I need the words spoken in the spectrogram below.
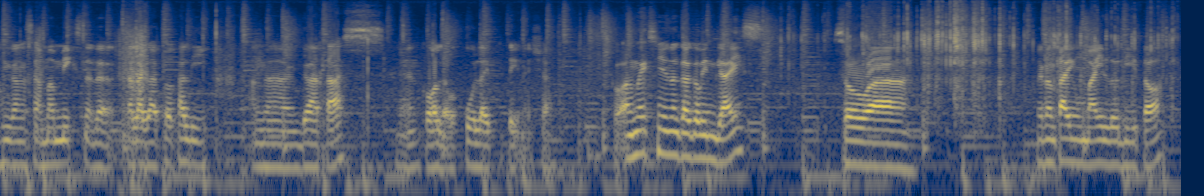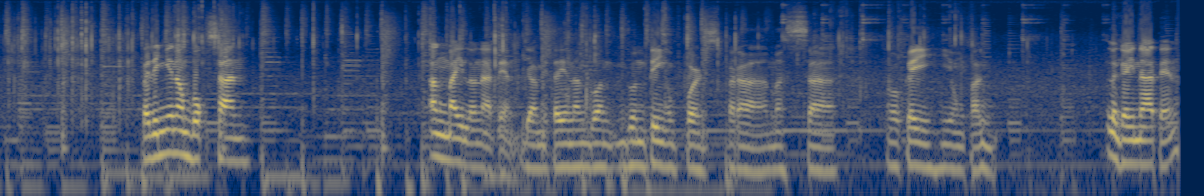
hanggang sa ma-mix na ta- talaga totally ang ah, gatas. Ayan, kulay, kulay puti na siya. So, ang next nyo na gagawin guys, so, ah, meron tayong Milo dito. Pwede nyo nang buksan ang Milo natin. Gamit tayo ng gun- gunting of course para mas ah, okay yung paglagay natin.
